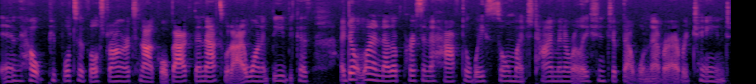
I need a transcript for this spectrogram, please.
and help people to feel stronger to not go back, then that's what I want to be because I don't want another person to have to waste so much time in a relationship that will never ever change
